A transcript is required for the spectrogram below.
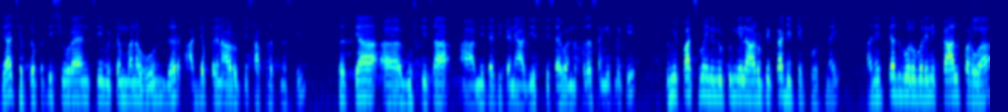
ज्या छत्रपती शिवरायांची विटंबना होऊन जर अद्यापपर्यंत आरोपी सापडत नसतील तर त्या गोष्टीचा आम्ही त्या ठिकाणी आज एस पी साहेबांना सुद्धा सांगितलं की तुम्ही पाच महिने लुटून गेला आरोपी का डिटेक्ट होत नाही? आणि त्याचबरोबरीने काल परवा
